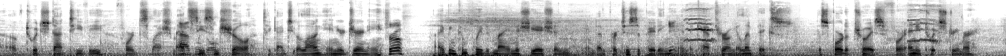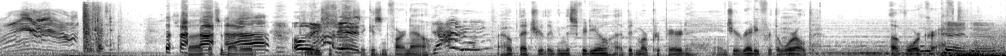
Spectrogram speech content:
of twitch.tv forward slash Mad Season. Show to guide you along in your journey. True. I even completed my initiation and I'm participating in the cat throwing Olympics, the sport of choice for any Twitch streamer. But that's about it. Holy Release of shit! Classic isn't far now. I hope that you're leaving this video a bit more prepared and you're ready for the world of Warcraft. Good, dude.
